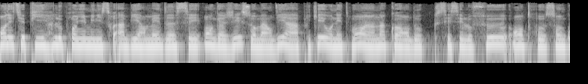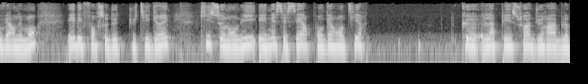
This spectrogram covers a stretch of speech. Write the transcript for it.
En Éthiopie, le Premier ministre Abiy Ahmed s'est engagé ce mardi à appliquer honnêtement un accord de cessez-le-feu entre son gouvernement et les forces du Tigré, qui, selon lui, est nécessaire pour garantir que la paix soit durable.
